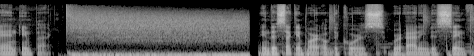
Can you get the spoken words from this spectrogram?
and impact. In the second part of the chorus, we're adding this synth.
